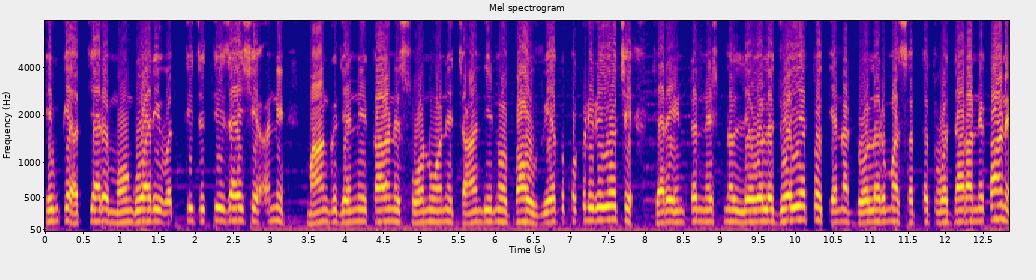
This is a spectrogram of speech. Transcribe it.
કેમ કે અત્યારે મોંઘવારી વધતી જતી જાય છે અને માંગ જેને કારણે સોનું અને ચાંદીનો ભાવ વેગ પકડી રહ્યો છે. જ્યારે ઇન્ટરનેશનલ લેવલે જોઈએ તો તેના ડોલરમાં સતત વધારાને કારણે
